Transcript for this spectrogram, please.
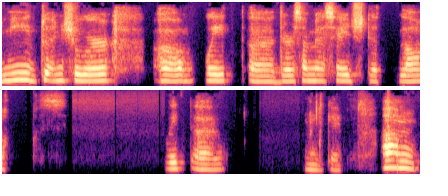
need to ensure sure. Um, wait, uh, there's a message that blocks. Wait, uh, okay. Um,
